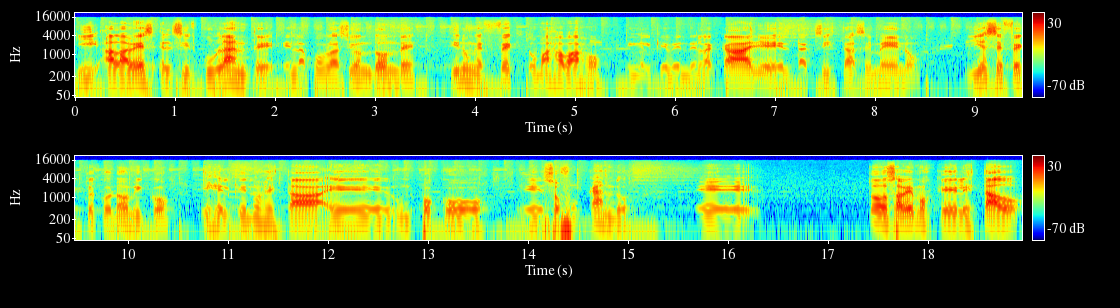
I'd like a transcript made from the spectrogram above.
y a la vez el circulante en la población donde tiene un efecto más abajo en el que vende en la calle, el taxista hace menos, y ese efecto económico es el que nos está eh, un poco eh, sofocando. Eh, todos sabemos que el Estado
